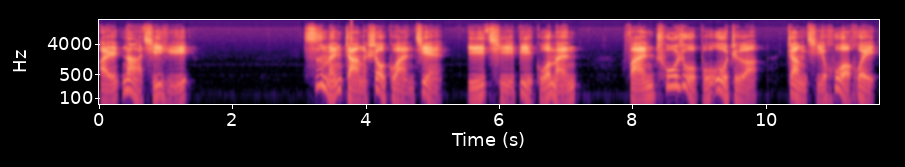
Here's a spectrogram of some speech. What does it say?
而纳其余。司门长受管见，以启闭国门。凡出入不误者，正其货会；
